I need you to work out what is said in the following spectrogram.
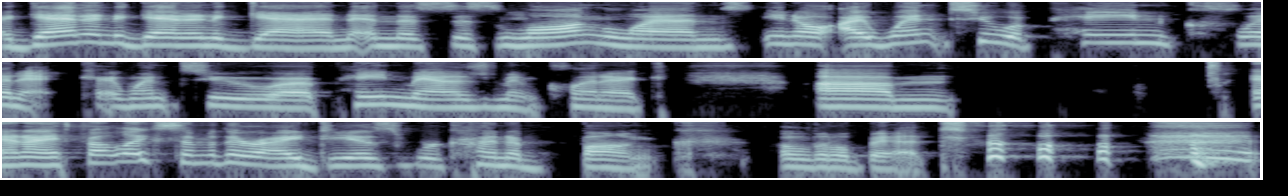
again and again and again and this this long lens you know i went to a pain clinic i went to a pain management clinic um, and i felt like some of their ideas were kind of bunk a little bit.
